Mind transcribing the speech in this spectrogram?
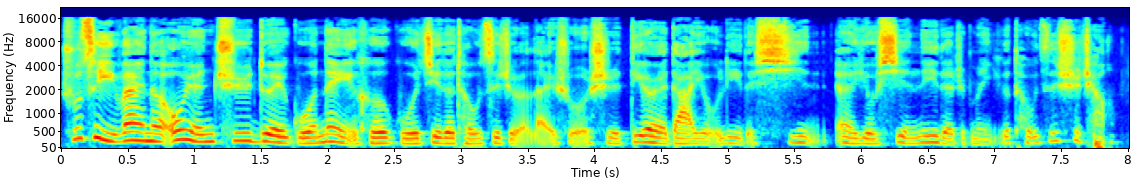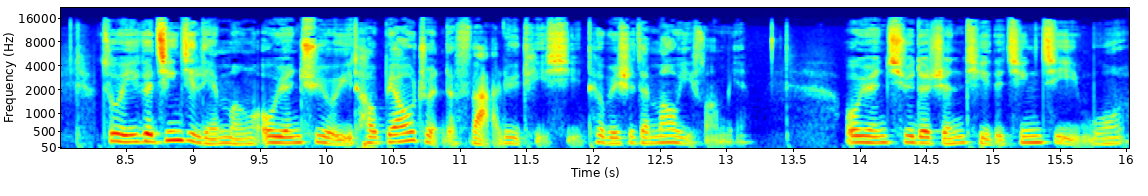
除此以外呢，欧元区对国内和国际的投资者来说是第二大有利的吸引呃有吸引力的这么一个投资市场。作为一个经济联盟，欧元区有一套标准的法律体系，特别是在贸易方面。欧元区的整体的经济模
